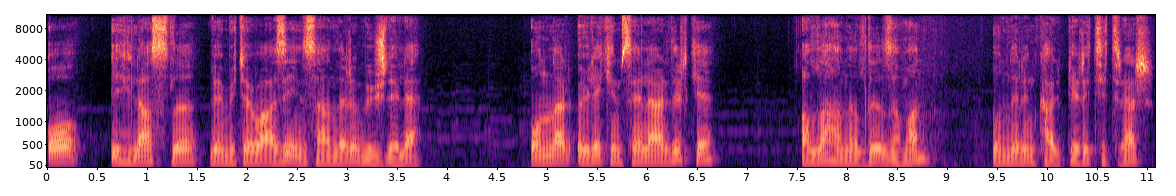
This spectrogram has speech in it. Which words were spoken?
o ihlaslı ve mütevazi insanları müjdele. Onlar öyle kimselerdir ki Allah anıldığı zaman onların kalpleri titrer,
